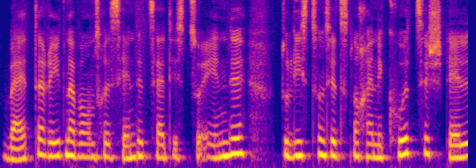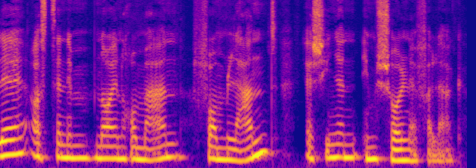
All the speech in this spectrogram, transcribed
weiterreden, aber unsere Sendezeit ist zu Ende. Du liest uns jetzt noch eine kurze Stelle aus deinem neuen Roman Vom Land, erschienen im Schollner Verlag.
